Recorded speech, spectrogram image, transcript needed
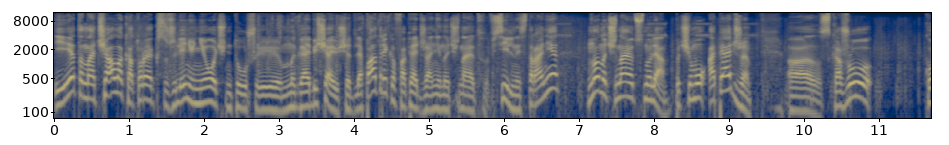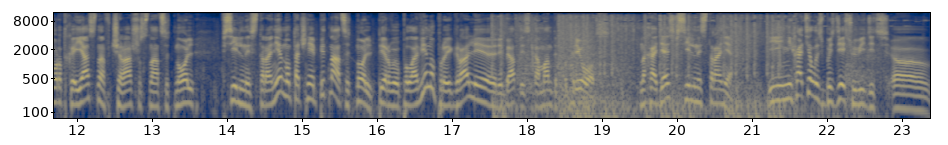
И это начало, которое, к сожалению, не очень-то уж и многообещающее для Патриков. Опять же, они начинают в сильной стороне, но начинают с нуля. Почему? Опять же, э, скажу коротко и ясно, вчера 16-0 в сильной стороне. Ну, точнее, 15-0 первую половину проиграли ребята из команды Патриотс, находясь в сильной стороне. И не хотелось бы здесь увидеть э,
